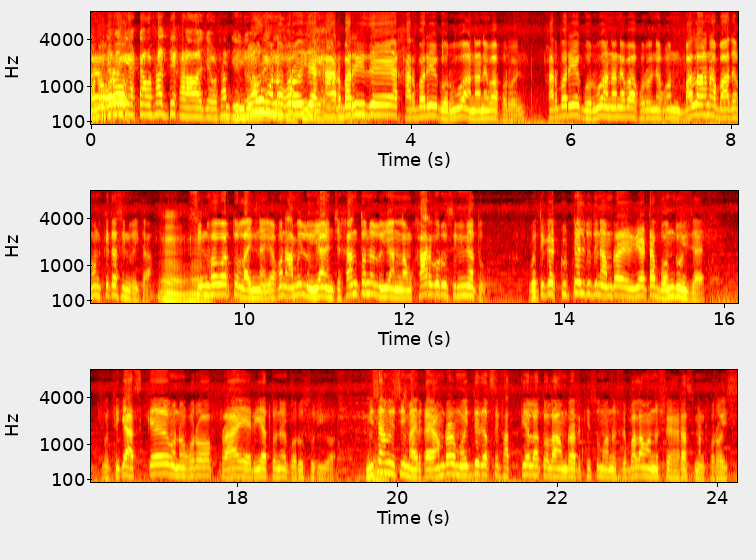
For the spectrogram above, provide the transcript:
মনে করো একটা অশান্তি খাড়া হয়েছে অশান্তি দিনও মনে করো যে খারবারি যে খারবারি গরু আনা নেবা করেন। খারবারি গরু আনা নেবা করেন এখন বালা আনা বাদ এখন কিতা চিন হুম। চিন ভাবার তো লাইন নাই। এখন আমি লইয়া আনছি খান্তনে লইয়া আনলাম খার গরু চিনি না তো। গতিকে টোটাল যদি আমরা এরিয়াটা বন্ধ হয়ে যায় গতিকে আজকে মনে করো প্রায় এরিয়াতনে গরু চুরি হয়। মিশামিশি মার খায়। আমরার মধ্যে দেখছি ফাতিয়ালা তোলা আমরা কিছু মানুষের বালা মানুষের হ্যারাসমেন্ট করা হয়েছে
